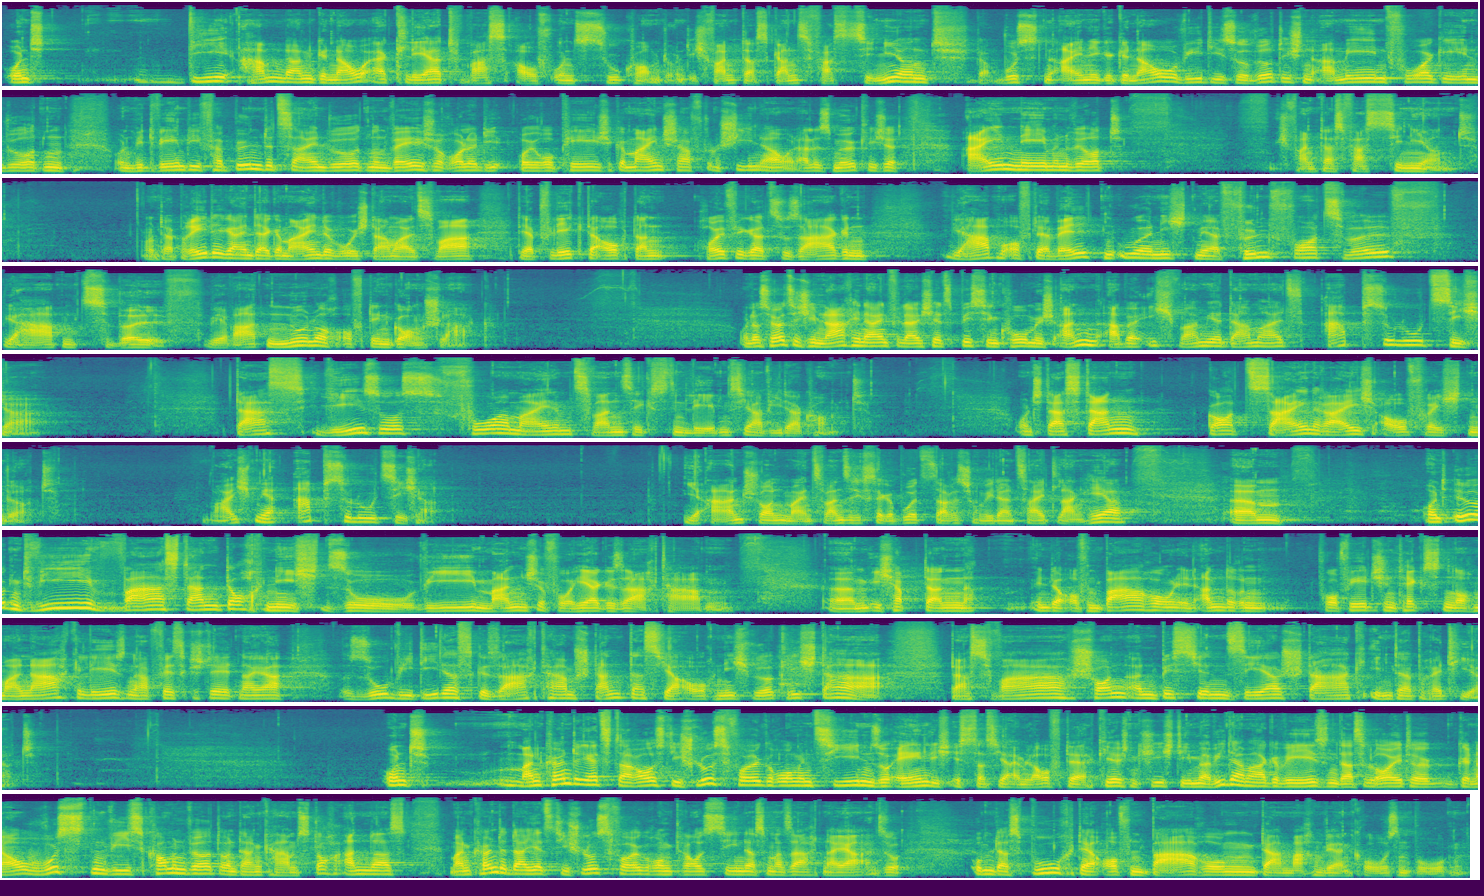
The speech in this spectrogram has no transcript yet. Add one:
Und die haben dann genau erklärt, was auf uns zukommt. Und ich fand das ganz faszinierend. Da wussten einige genau, wie die sowjetischen Armeen vorgehen würden und mit wem die verbündet sein würden und welche Rolle die europäische Gemeinschaft und China und alles Mögliche einnehmen wird. Ich fand das faszinierend. Und der Prediger in der Gemeinde, wo ich damals war, der pflegte auch dann häufiger zu sagen, wir haben auf der Weltenuhr nicht mehr fünf vor zwölf, wir haben zwölf. Wir warten nur noch auf den Gongschlag. Und das hört sich im Nachhinein vielleicht jetzt ein bisschen komisch an, aber ich war mir damals absolut sicher, dass Jesus vor meinem 20. Lebensjahr wiederkommt und dass dann Gott sein Reich aufrichten wird. War ich mir absolut sicher. Ihr ahnt schon, mein 20. Geburtstag ist schon wieder eine Zeit lang her. Ähm, und irgendwie war es dann doch nicht so, wie manche vorhergesagt haben. Ähm, ich habe dann in der Offenbarung und in anderen prophetischen Texten nochmal nachgelesen, habe festgestellt, naja, so wie die das gesagt haben, stand das ja auch nicht wirklich da. Das war schon ein bisschen sehr stark interpretiert. Und man könnte jetzt daraus die Schlussfolgerungen ziehen, so ähnlich ist das ja im Lauf der Kirchengeschichte immer wieder mal gewesen, dass Leute genau wussten, wie es kommen wird und dann kam es doch anders. Man könnte da jetzt die Schlussfolgerung daraus ziehen, dass man sagt, naja, also um das Buch der Offenbarung, da machen wir einen großen Bogen.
